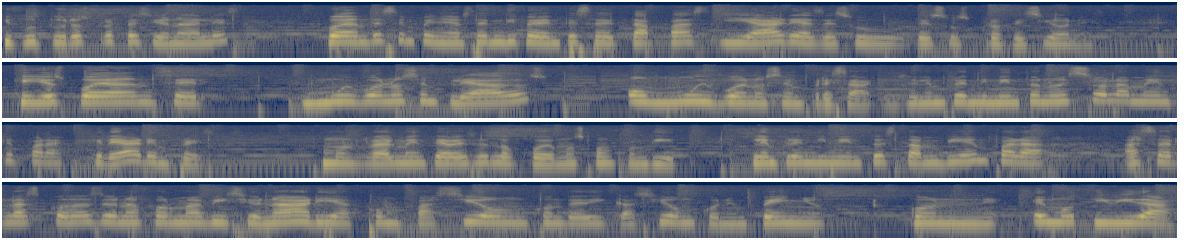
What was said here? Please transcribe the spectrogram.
y futuros profesionales puedan desempeñarse en diferentes etapas y áreas de, de sus profesiones, que ellos puedan ser muy buenos empleados o muy buenos empresarios. El emprendimiento no es solamente para crear empresas, como realmente a veces lo podemos confundir. El emprendimiento es también para hacer las cosas de una forma visionaria, con pasión, con dedicación, con empeño, con emotividad,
